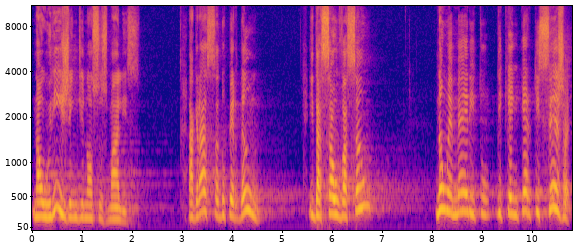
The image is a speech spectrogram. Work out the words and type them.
na origem de nossos males. A graça do perdão e da salvação não é mérito de quem quer que seja,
